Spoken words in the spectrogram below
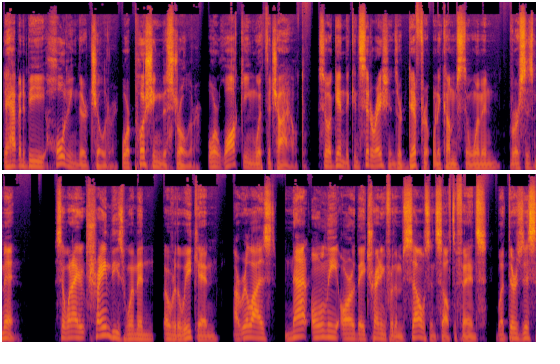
They happen to be holding their children or pushing the stroller or walking with the child. So, again, the considerations are different when it comes to women versus men. So, when I trained these women over the weekend, I realized not only are they training for themselves in self defense, but there's this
